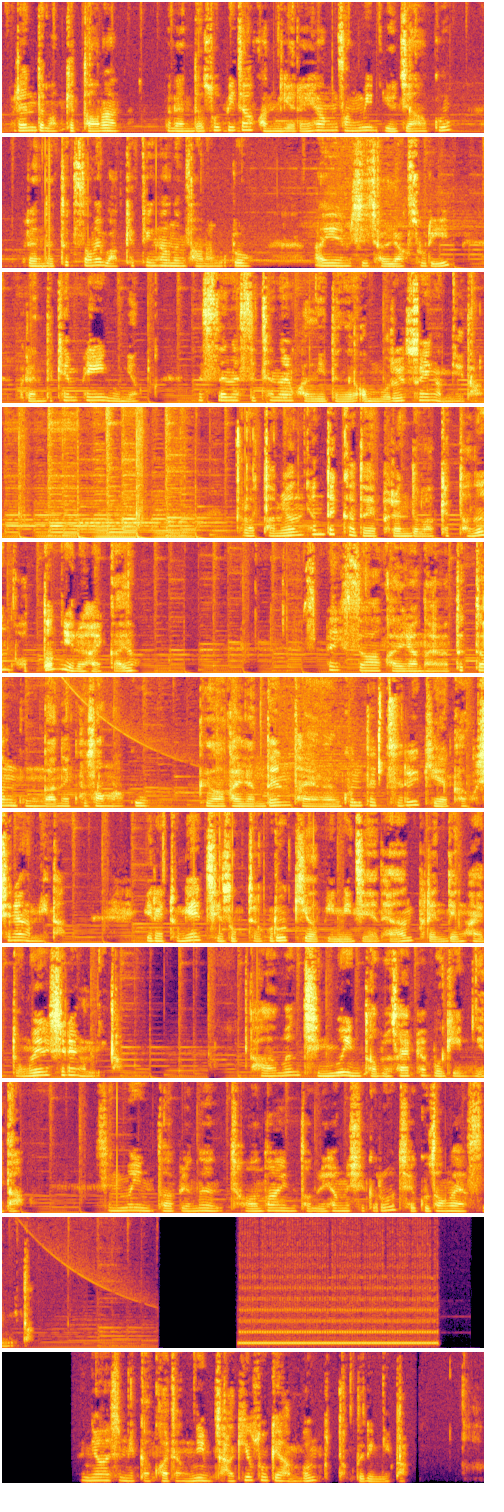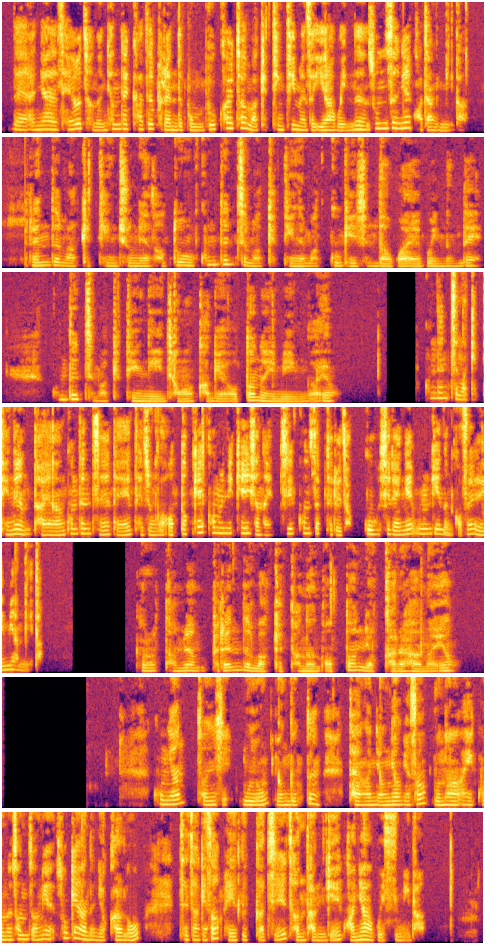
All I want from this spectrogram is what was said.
브랜드 마케터란 브랜드 소비자 관계를 형성 및 유지하고 브랜드 특성을 마케팅하는 사람으로 IMC 전략 수립, 브랜드 캠페인 운영, SNS 채널 관리 등의 업무를 수행합니다. 그렇다면 현대카드의 브랜드 마케터는 어떤 일을 할까요? 스페이스와 관련하여 특정 공간을 구성하고 그와 관련된 다양한 콘텐츠를 기획하고 실행합니다. 이를 통해 지속적으로 기업 이미지에 대한 브랜딩 활동을 실행합니다. 다음은 직무 인터뷰 살펴보기입니다. 직무 인터뷰는 전화 인터뷰 형식으로 재구성하였습니다. 안녕하십니까 과장님 자기소개 한번 부탁드립니다. 네, 안녕하세요. 저는 현대카드 브랜드 본부 컬처 마케팅 팀에서 일하고 있는 손승혜 과장입니다. 브랜드 마케팅 중에서도 콘텐츠 마케팅을 맡고 계신다고 알고 있는데 콘텐츠 마케팅이 정확하게 어떤 의미인가요? 콘텐츠 마케팅은 다양한 콘텐츠에 대해 대중과 어떻게 커뮤니케이션할지 콘셉트를 잡고 실행에 옮기는 것을 의미합니다. 그렇다면 브랜드 마케터는 어떤 역할을 하나요? 공연, 전시, 무용, 연극 등 다양한 영역에서 문화 아이콘을 선정해 소개하는 역할로 제작에서 배급까지 전 단계에 관여하고 있습니다.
